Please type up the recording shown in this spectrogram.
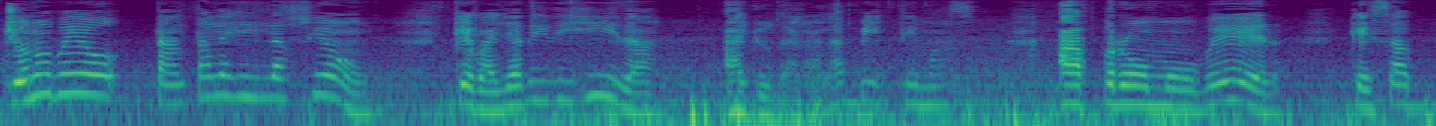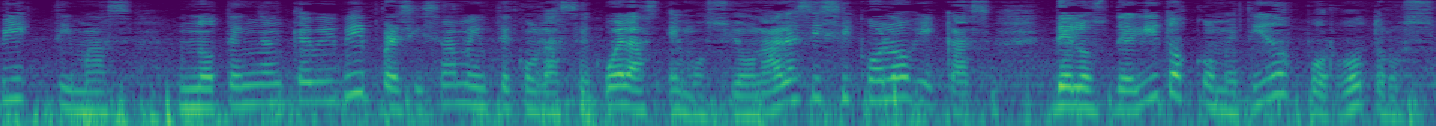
Yo no veo tanta legislación que vaya dirigida a ayudar a las víctimas, a promover que esas víctimas no tengan que vivir precisamente con las secuelas emocionales y psicológicas de los delitos cometidos por otros.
